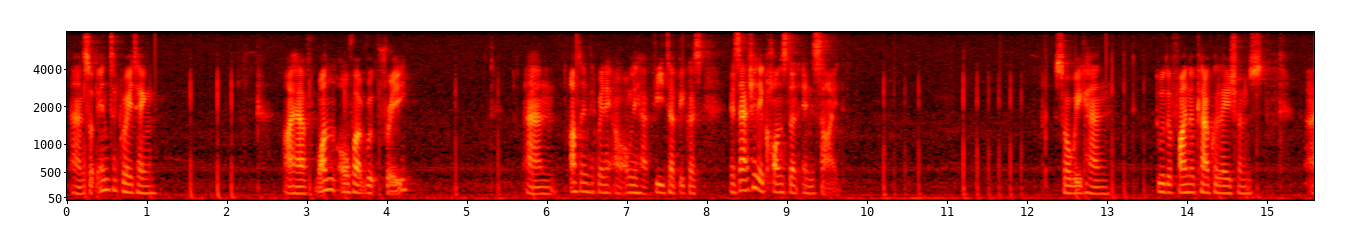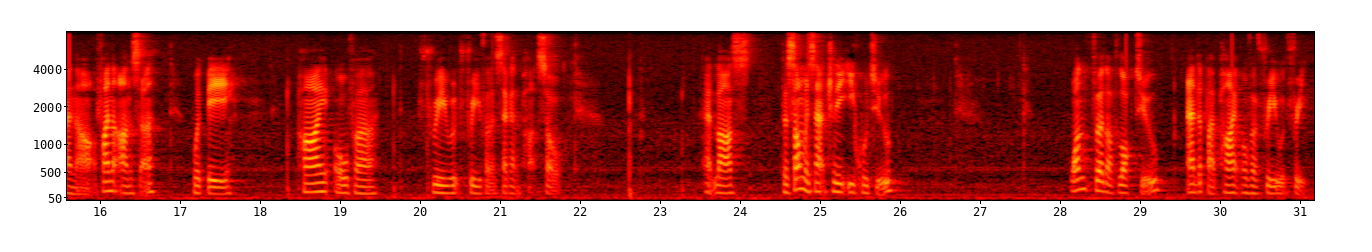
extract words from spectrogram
And so integrating, I have 1 over root 3. And after integrating, I'll only have theta because it's actually a constant inside. So we can do the final calculations and our final answer would be pi over 3 root 3 for the second part. So at last, the sum is actually equal to 1 third of log 2 added by pi over 3 root 3.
